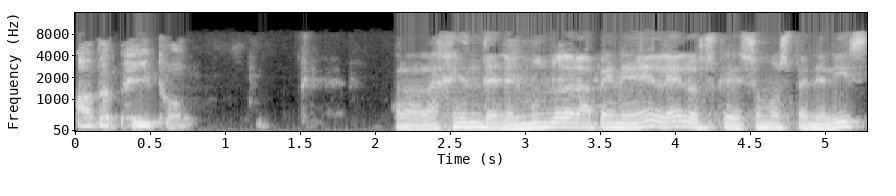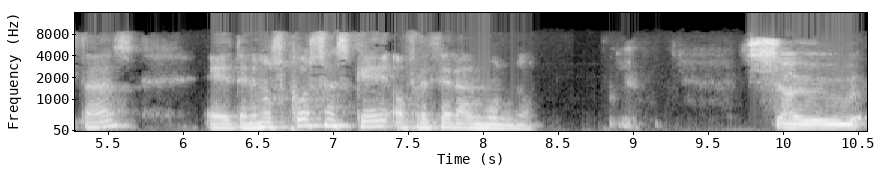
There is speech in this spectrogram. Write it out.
other people. Para la gente en el mundo de la PNL, los que somos penelistas, eh, tenemos cosas que ofrecer al mundo. So,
